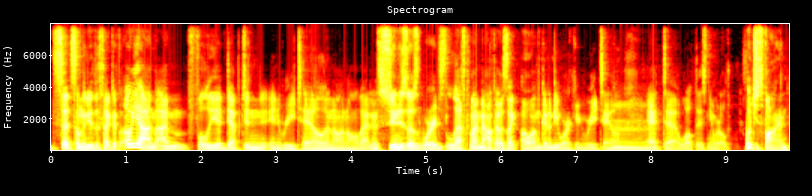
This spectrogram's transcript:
said something to the effect of, "Oh yeah, I'm I'm fully adept in in retail and on all that." And as soon as those words left my mouth, I was like, "Oh, I'm going to be working retail at uh, Walt Disney World," which is fine.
